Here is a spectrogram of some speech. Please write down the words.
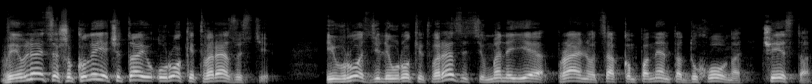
Виявляється, що коли я читаю уроки тверезості, і в розділі уроків тверезості в мене є правильно ця компонента духовна, чиста.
